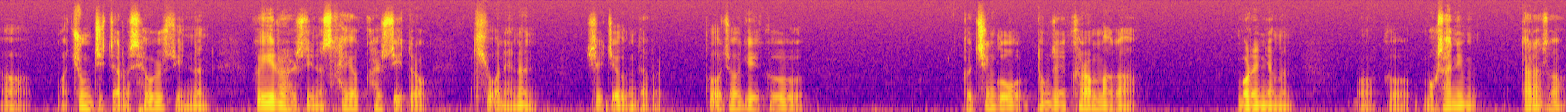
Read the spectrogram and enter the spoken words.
어, 뭐 중직자로 세울 수 있는 그 일을 할 수 있는 사역할 수 있도록 키워내는 실제 응답을 그 저기 그, 그 친구 동생의 큰엄마가 뭐랬냐면 어, 그 목사님 따라서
